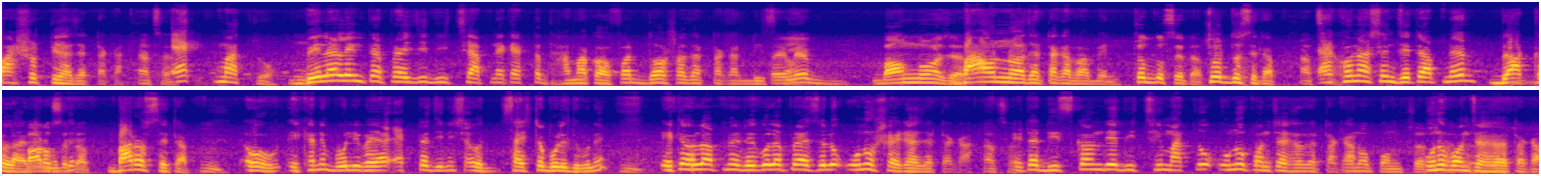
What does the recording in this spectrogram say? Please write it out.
বাষট্টি হাজার টাকা। আচ্ছা। একমাত্র বেলাল এন্টারপ্রাইজে দিচ্ছে আপনাকে একটা ধামাকা অফার দশ হাজার টাকার ডিসকাউন্ট 52000 বাউন্ন হাজার। টাকা পাবেন। 14 সেটআপ চোদ্দ সেট আচ্ছা। এখন আসেন যেটা আপনার ব্ল্যাক কালার 12 setup। বারো সেট ও এখানে বলি ভাইয়া একটা জিনিস সাইজটা বলে দেবো না এটা হলো আপনার রেগুলার প্রাইস হলো উনষাট হাজার টাকা। আচ্ছা। এটা ডিসকাউন্ট দিয়ে দিচ্ছি মাত্র উনপঞ্চাশ হাজার টাকা। উনপঞ্চাশ হাজার। টাকা।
